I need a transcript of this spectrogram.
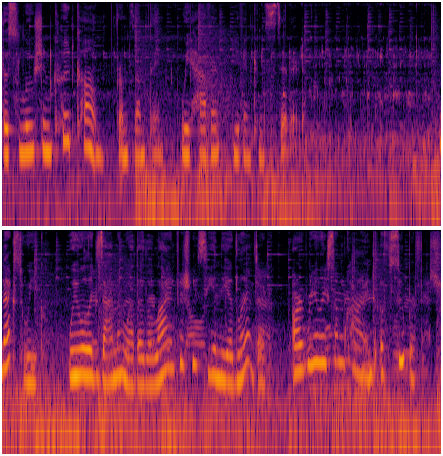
the solution could come from something we haven't even considered. Next week, we will examine whether the lionfish we see in the Atlantic are really some kind of superfish.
